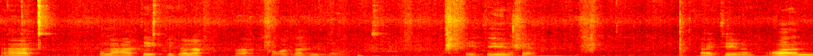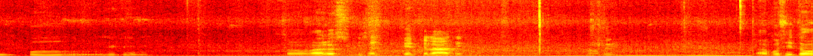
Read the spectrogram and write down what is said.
at kalahati. Ito na, ah, sukat natin ito. Ito yun siya. Ah, ito yun. One, two, dito yun. So, halos isang pi at kalahati. Okay. Tapos ito,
